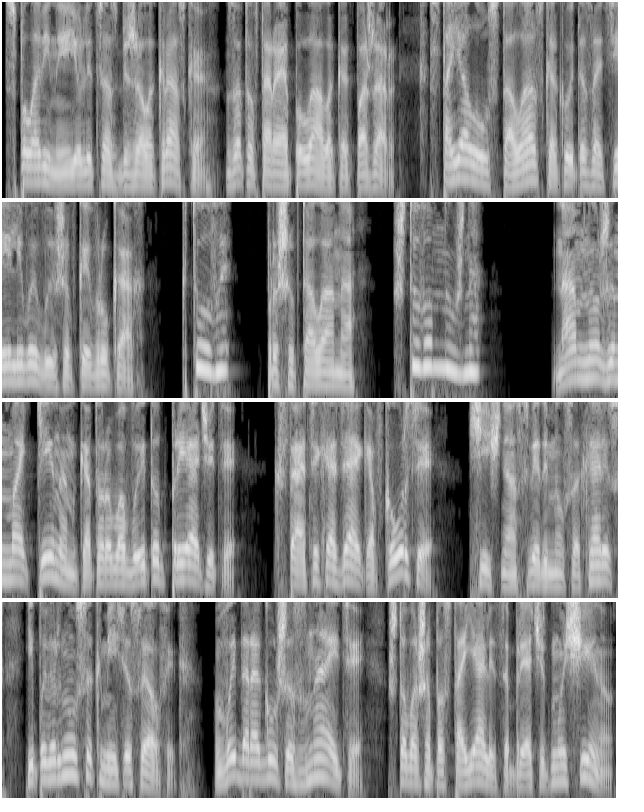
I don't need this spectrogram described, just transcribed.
с половины ее лица сбежала краска, зато вторая пылала, как пожар, стояла у стола с какой-то затейливой вышивкой в руках. «Кто вы?» — прошептала она. «Что вам нужно?» «Нам нужен МакКиннон, которого вы тут прячете», «Кстати, хозяйка в курсе?» Хищно осведомился Харрис и повернулся к миссис Элфик. «Вы, дорогуша, знаете, что ваша постоялица прячет мужчину?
